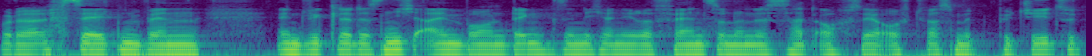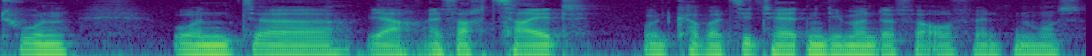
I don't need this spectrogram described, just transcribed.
oder selten, wenn Entwickler das nicht einbauen, denken sie nicht an ihre Fans, sondern es hat auch sehr oft was mit Budget zu tun und äh, ja, einfach Zeit und Kapazitäten, die man dafür aufwenden muss.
